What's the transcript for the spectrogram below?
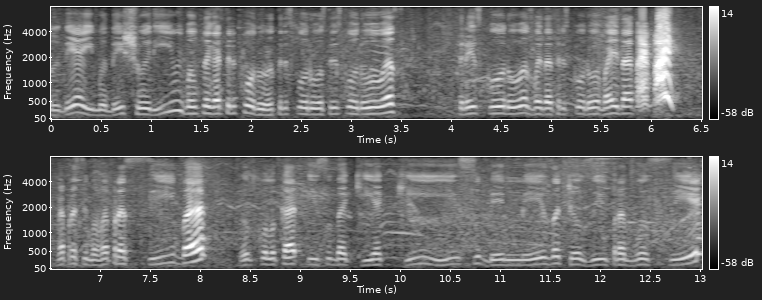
Nem aí, mandei chorinho e vamos pegar três coroas, três coroas, três coroas. Três coroas, vai dar três coroas, vai dar, vai, vai! Vai pra cima, vai pra cima. Vamos colocar isso daqui, aqui, isso, beleza, tiozinho pra você.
